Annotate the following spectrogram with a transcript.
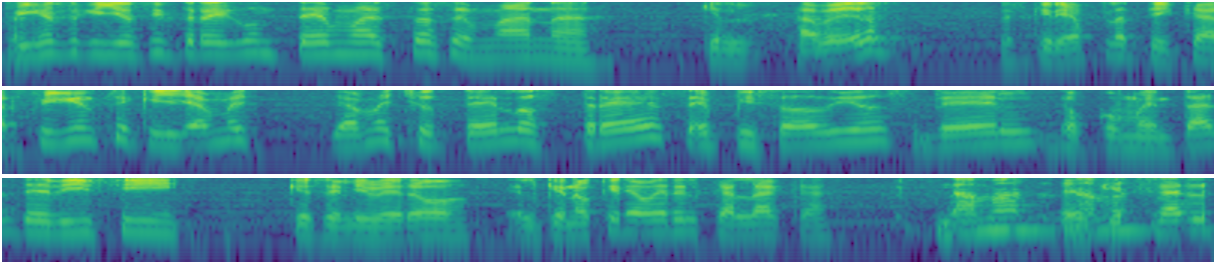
fíjense que yo sí traigo un tema esta semana. Que a ver. Les quería platicar. Fíjense que ya me, ya me chuté los tres episodios del documental de DC que se liberó. El que no quería ver el Calaca. Nada más. El que sale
